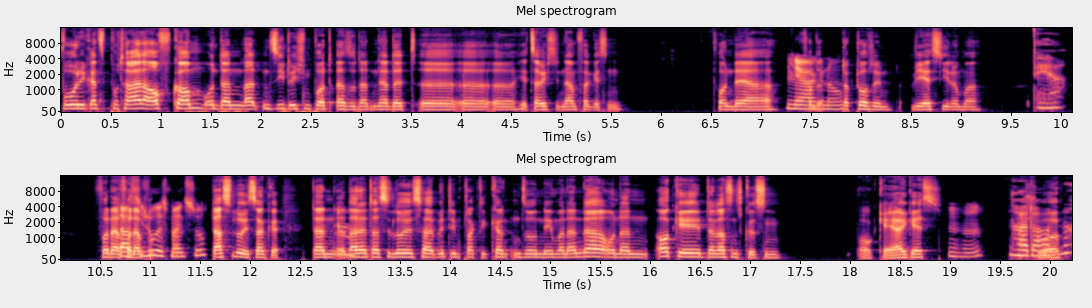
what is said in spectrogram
wo die ganzen Portale aufkommen und dann landen sie durch ein Port, also dann landet, äh, äh, äh, jetzt habe ich den Namen vergessen. Von der, Ja, von der genau. Doktorin, wie heißt die nochmal? Wer? Von der, von Darcy der, Lewis meinst du? Das Louis, danke. Dann Ah. landet das Louis halt mit den Praktikanten so nebeneinander und dann, okay, dann lass uns küssen. Okay, I guess. Mhm. Na dann. Sure.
